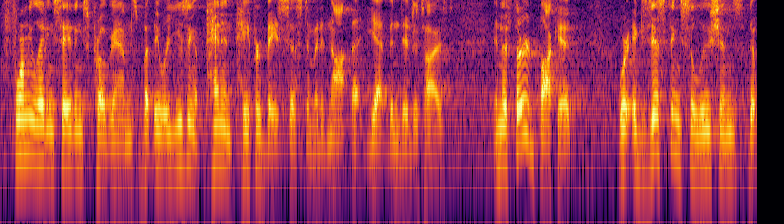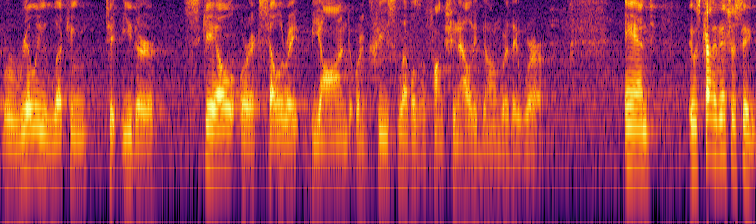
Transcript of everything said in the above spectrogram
formulating savings programs, but they were using a pen and paper based system. It had not uh, yet been digitized. In the third bucket were existing solutions that were really looking to either scale or accelerate beyond or increase levels of functionality beyond where they were. And it was kind of interesting.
